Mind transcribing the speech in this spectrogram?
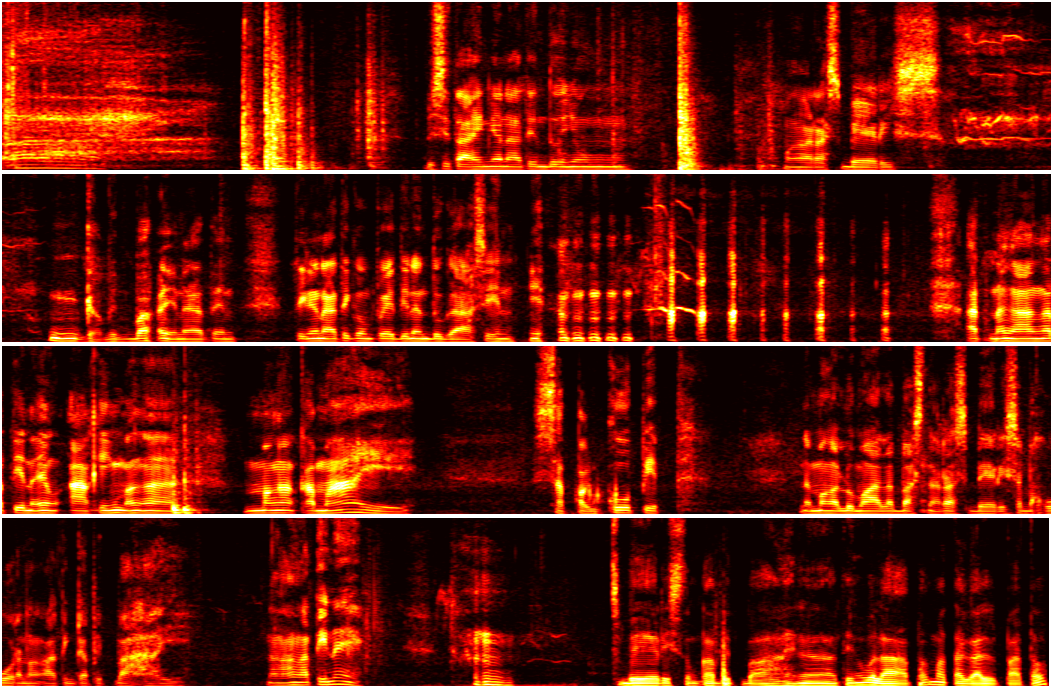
Ah. Bisitahin nga natin doon yung mga raspberries. Gamit bahay natin. Tingnan natin kung pwede nang dugasin. Yan. At nangangati na yung aking mga mga kamay sa pagkupit ng mga lumalabas na raspberry sa bakuran ng ating kapitbahay. Nangangati na eh. raspberries tong kapitbahay na natin. Wala pa, matagal pa to.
